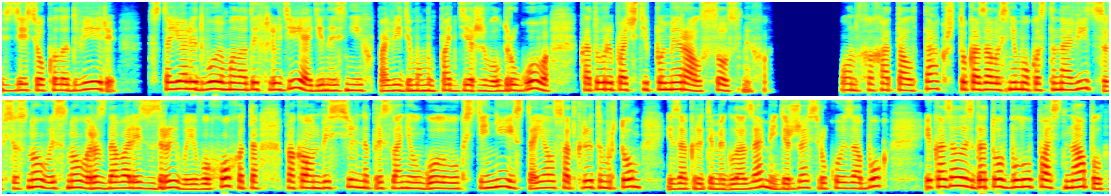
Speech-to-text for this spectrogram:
Здесь, около двери, стояли двое молодых людей, один из них, по-видимому, поддерживал другого, который почти помирал со смеха. Он хохотал так, что, казалось, не мог остановиться, все снова и снова раздавались взрывы его хохота, пока он бессильно прислонил голову к стене и стоял с открытым ртом и закрытыми глазами, держась рукой за бок, и, казалось, готов был упасть на пол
